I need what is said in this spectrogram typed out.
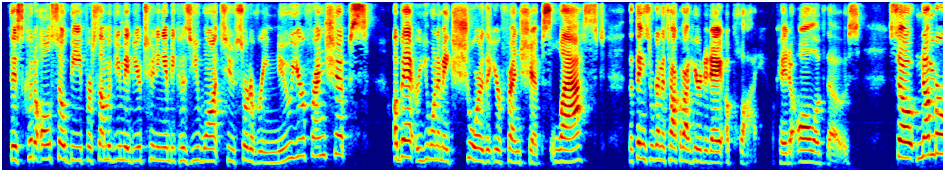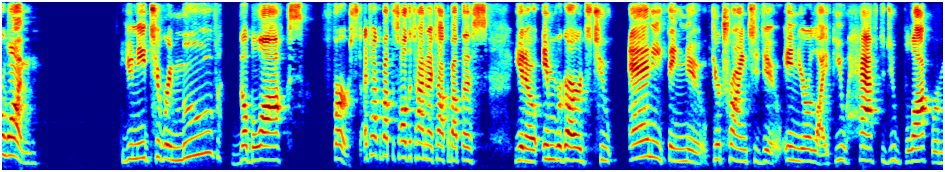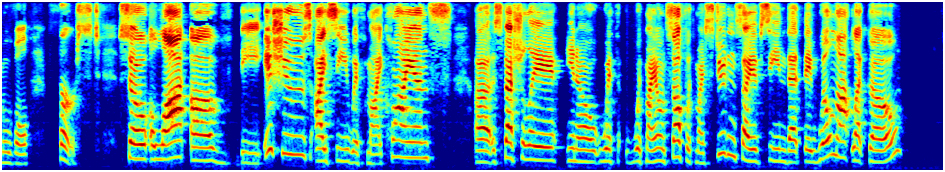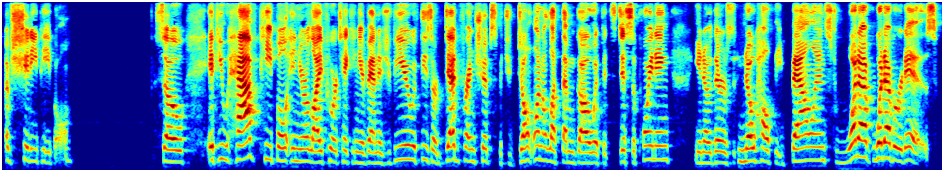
this could also be for some of you, maybe you're tuning in because you want to sort of renew your friendships a bit, or you want to make sure that your friendships last. The things we're going to talk about here today apply, okay, to all of those. So, number one, you need to remove the blocks first. I talk about this all the time, and I talk about this, you know, in regards to anything new you're trying to do in your life. You have to do block removal first. So, a lot of the issues I see with my clients, uh, especially you know with with my own self, with my students, I have seen that they will not let go of shitty people. So, if you have people in your life who are taking advantage of you, if these are dead friendships, but you don't want to let them go, if it's disappointing, you know, there's no healthy balance, whatever, whatever it is,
